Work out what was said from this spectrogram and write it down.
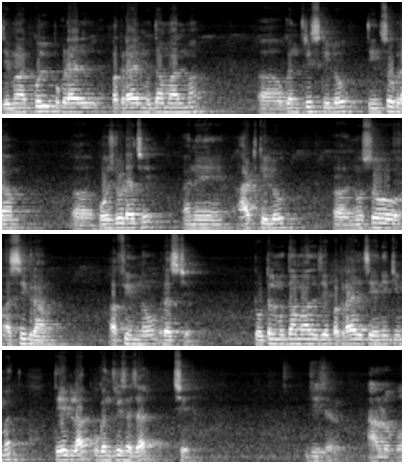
જેમાં કુલ પકડાયેલ પકડાયેલ મુદ્દામાલમાં ઓગણત્રીસ કિલો ત્રણસો ગ્રામ પોઝડોડા છે અને આઠ કિલો નવસો અસી ગ્રામ અફીમનો રસ છે. ટોટલ મુદ્દામાલ જે પકડાયેલ છે એની કિંમત તેર લાખ ઓગણત્રીસ હજાર છે. જી સર. આ લોકો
